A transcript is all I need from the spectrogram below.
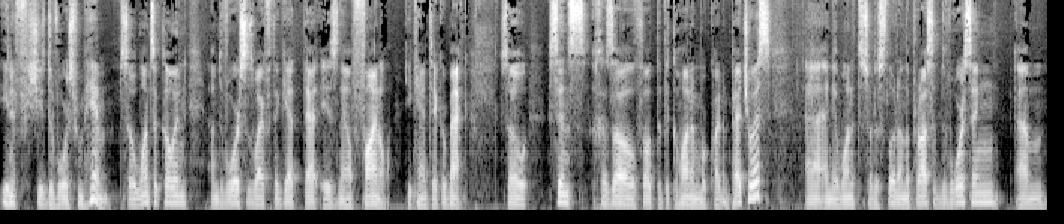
even if she's divorced from him. So once a Kohen um, divorces his wife with a get, that is now final. He can't take her back. So since Chazal thought that the Kohanim were quite impetuous, uh, and they wanted to sort of slow down the process of divorcing, um,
